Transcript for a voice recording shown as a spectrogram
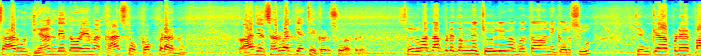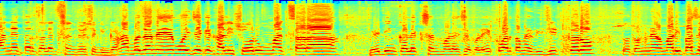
સારું ધ્યાન દેતા હોય, એમાં ખાસ તો કપડાનું. તો આજે શરૂઆત ક્યાંથી કરશું આપણે? શરૂઆત આપણે તમને ચોલીમાં બતાવવાની કરશું. જેમ કે આપણે પાનેતર કલેક્શન જોઈ શકીએ. ઘણા બધાને એમ હોય છે કે ખાલી શોરૂમમાં જ સારા વેડિંગ કલેક્શન મળે છે. પણ એકવાર તમે વિઝિટ કરો, તો તમને અમારી પાસે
